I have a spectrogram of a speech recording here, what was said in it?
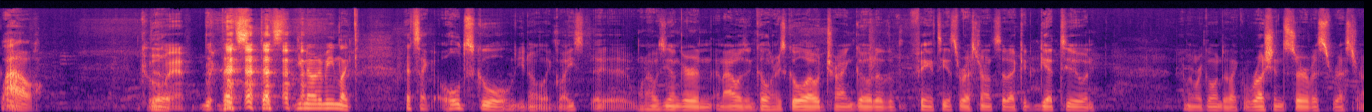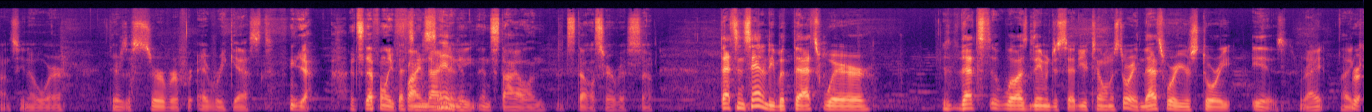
Wow. Cool, The- man. That's that's you know what I mean. Like that's like old school. You know, like I used, uh, when I was younger and, and I was in culinary school, I would try and go to the fanciest restaurants that I could get to, and I remember going to like Russian service restaurants. You know, where there's a server for every guest. yeah. It's definitely That's fine dining insanity. in, in style and style of service. So That's insanity, but that's where. That's well, as Damon just said, you're telling a story, and that's where your story is, right? Like, Right.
